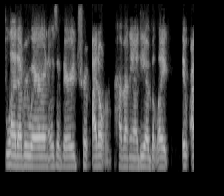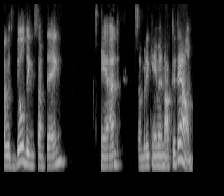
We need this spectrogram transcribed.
bled everywhere and it was a very trip i don't have any idea but like it, i was building something and somebody came and knocked it down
